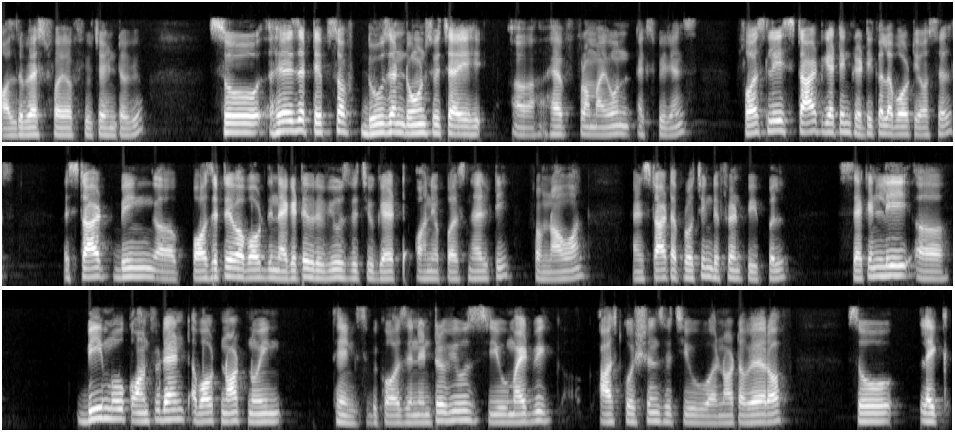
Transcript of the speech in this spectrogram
all the best for your future interview. So here is the tips of do's and don'ts which i uh, have from my own experience. Firstly, start getting critical about yourselves. Start being uh, positive about the negative reviews which you get on your personality from now on and start approaching different people. Secondly, uh, be more confident about not knowing things because in interviews you might be asked questions which you are not aware of. So, like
